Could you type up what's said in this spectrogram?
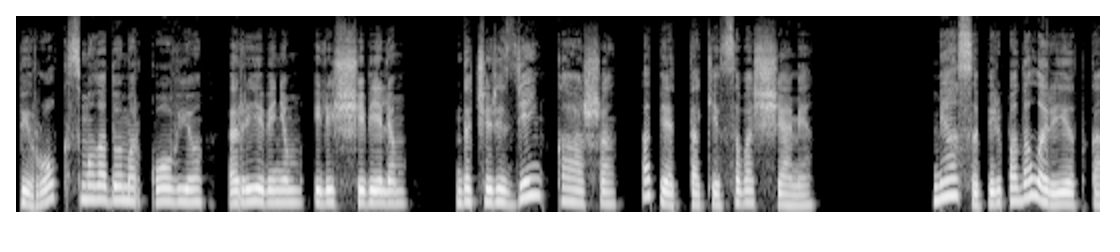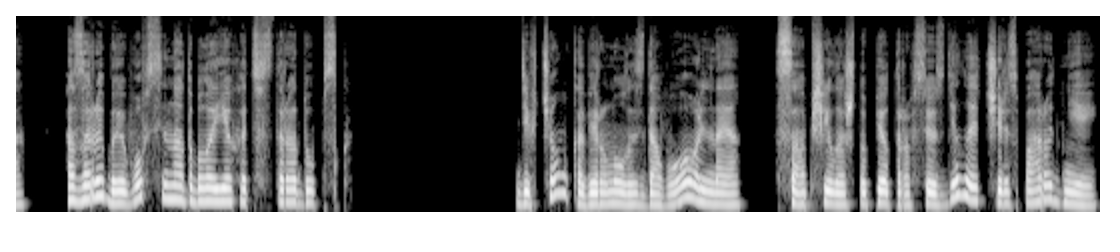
пирог с молодой морковью, ревенем или щавелем, да через день каша, опять-таки с овощами. Мясо перепадало редко, а за рыбой вовсе надо было ехать в Стародубск. Девчонка вернулась довольная, Сообщила, что Петр все сделает через пару дней.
